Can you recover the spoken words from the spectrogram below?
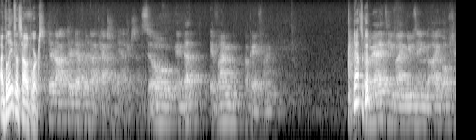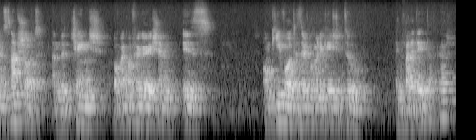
I believe that's how it works. They're not. They're definitely not cached on the Azure side. So in that, if I'm okay, fine. Yeah, it's so good. In reality, if I'm using iOption snapshot and the change of my configuration is on key vault, is there communication to invalidate that cache?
